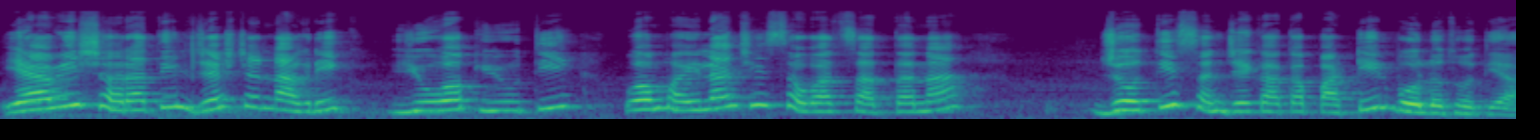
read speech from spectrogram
यावेळी शहरातील ज्येष्ठ नागरिक युवक युवती व महिलांशी संवाद साधताना ज्योती संजय काका पाटील बोलत होत्या.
